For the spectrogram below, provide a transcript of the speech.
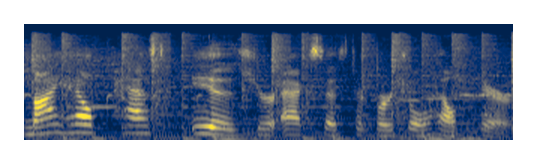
My Health Pass is your access to virtual healthcare.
